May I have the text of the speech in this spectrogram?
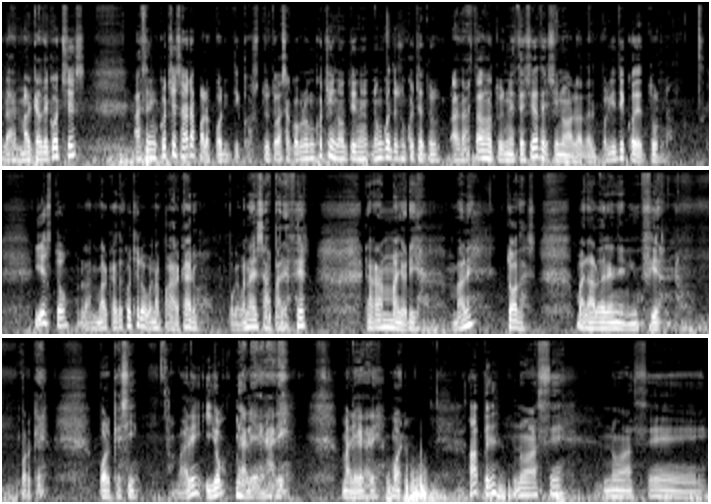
las, marcas de coches hacen coches ahora para los políticos. Tú te vas a comprar un coche y no, encuentras un coche adaptado a tus necesidades, sino a las del político de turno. Y esto, las marcas de coche lo van a pagar caro, porque van a desaparecer la gran mayoría, ¿vale? Todas van a arder en el infierno. ¿Por qué? Porque sí, ¿vale? Y yo me alegraré, me alegraré. Bueno, Apple no hace, no hace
